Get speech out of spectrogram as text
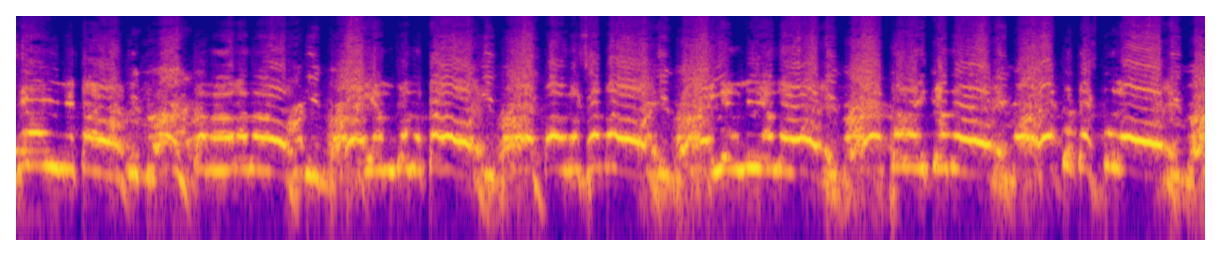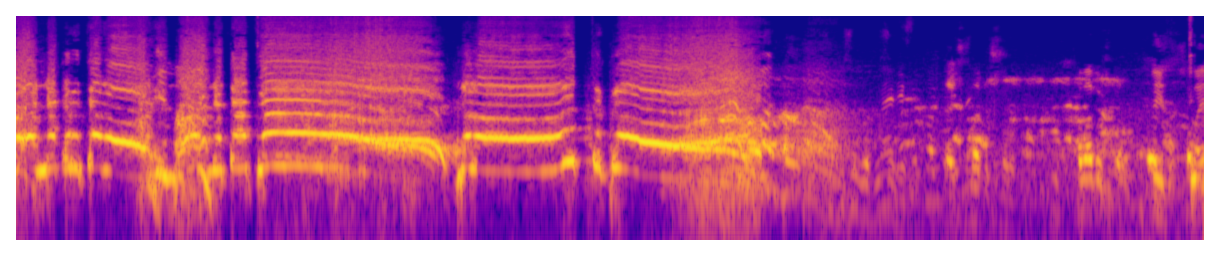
সেই নেতা তোমার আমার এই আমজনতার পৌরসভার ইউনিয়নের ভয় গ্রামের কুটাসপুরের নেতার চারের নেতা তাকবীর।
